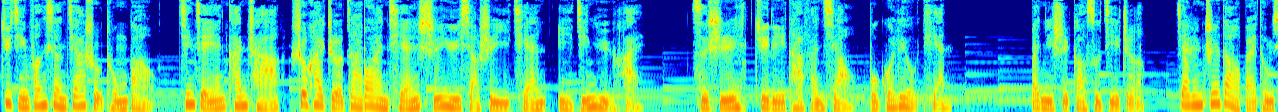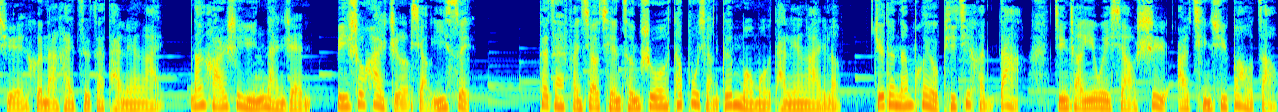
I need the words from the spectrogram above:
据警方向家属通报，经检验勘查，受害者在报案前十余小时以前已经遇害，此时距离他返校不过六天。白女士告诉记者。家人知道白同学和男孩子在谈恋爱，男孩是云南人，比受害者小一岁。她在返校前曾说，她不想跟某某谈恋爱了，觉得男朋友脾气很大，经常因为小事而情绪暴躁。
